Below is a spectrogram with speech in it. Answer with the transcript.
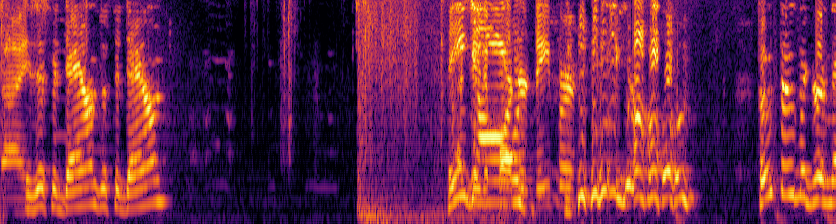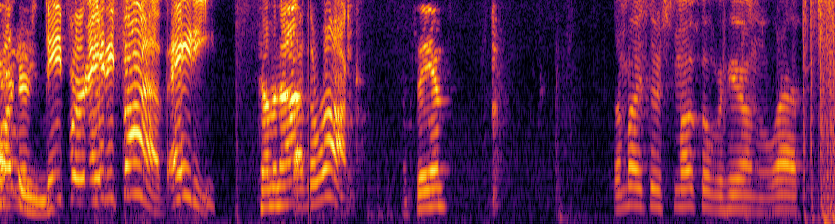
Nice. Is this a down? Just a down? He I see the partner deeper. he gone. Who threw the grenade? Partner's deeper. 85, 80 Coming by up. the rock. I see him. Somebody threw smoke over here on the left.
